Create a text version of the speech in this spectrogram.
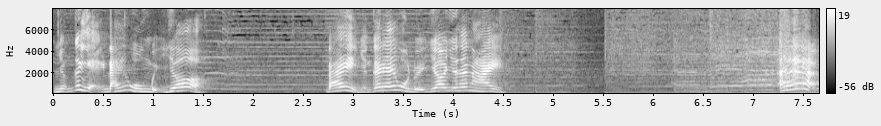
những cái dạng đáy quần bị dơ. Đây, những cái đáy quần bị dơ như thế này. À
